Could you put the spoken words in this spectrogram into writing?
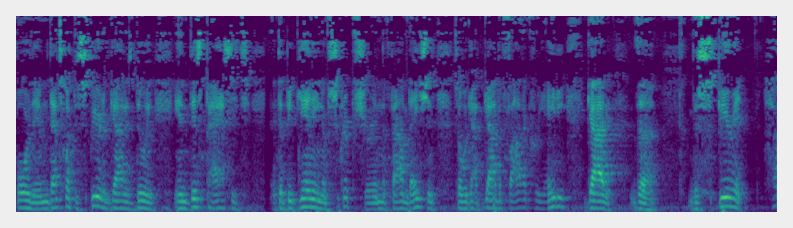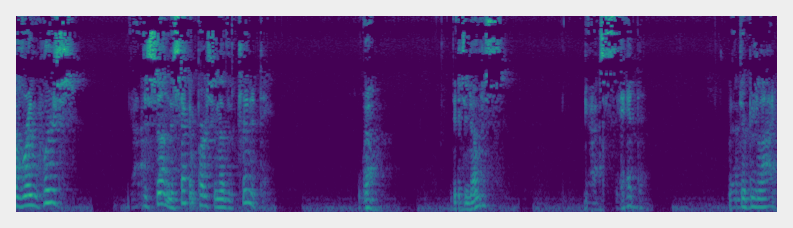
for them. That's what the Spirit of God is doing in this passage at the beginning of Scripture in the foundation. So we got God the Father creating, God the the Spirit hovering. Where's God the Son, the second person of the Trinity? Well, did you notice? God said, "Let there be light."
